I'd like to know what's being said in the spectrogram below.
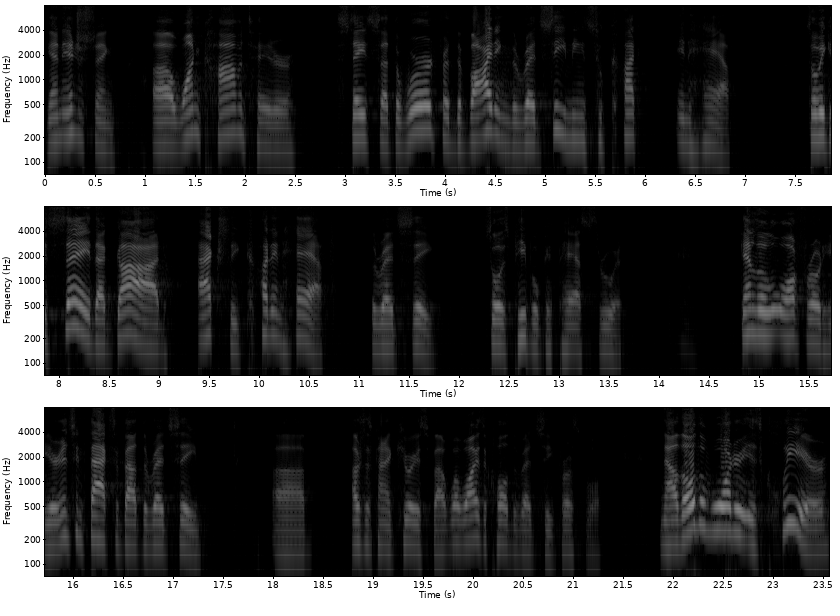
Again, interesting. Uh, one commentator states that the word for dividing the Red Sea means to cut in half. So we could say that God actually cut in half the Red Sea so his people could pass through it. Again, a little off road here. Interesting facts about the Red Sea. Uh, I was just kind of curious about, well, why is it called the Red Sea, first of all? Now, though the water is clear,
